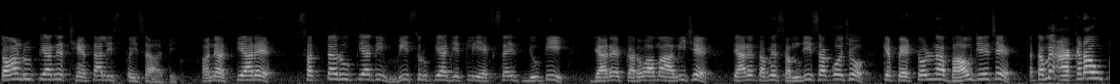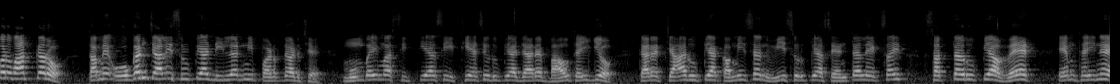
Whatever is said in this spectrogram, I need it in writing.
ત્રણ રૂપિયાને છેતાલીસ પૈસા હતી. અને અત્યારે સત્તર રૂપિયાથી વીસ રૂપિયા જેટલી એક્સાઇઝ ડ્યુટી જ્યારે કરવામાં આવી છે, ત્યારે તમે સમજી શકો છો કે પેટ્રોલના ભાવ જે છે, તમે આંકડા ઉપર વાત કરો. તમે ઓગણચાલીસ રૂપિયા ડીલરની પડતર છે. મુંબઈમાં સિત્યાસી, ઇઠ્યાસી રૂપિયા જ્યારે ભાવ થઈ ગયો, ત્યારે ચાર રૂપિયા કમિશન, વીસ રૂપિયા સેન્ટ્રલ એક્સાઇઝ, સત્તર રૂપિયા વેટ, એમ થઈને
